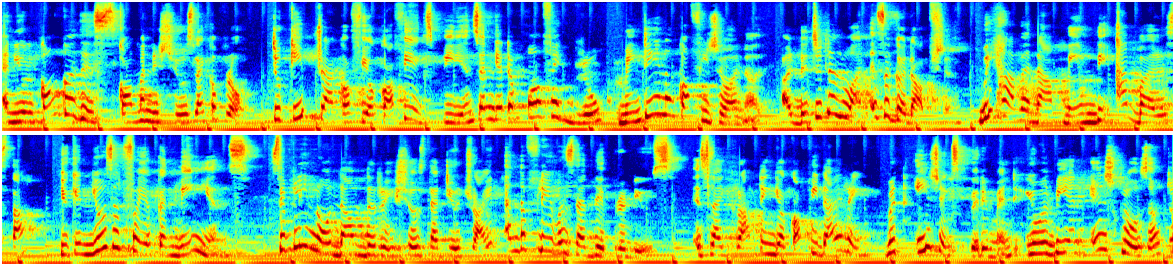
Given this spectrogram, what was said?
and you'll conquer these common issues like a pro. To keep track of your coffee experience and get a perfect brew, maintain a coffee journal. A digital one is a good option. We have an app named the App Barista. You can use it for your convenience. Simply note down the ratios that you tried and the flavors that they produce. It's like crafting your coffee diary. With each experiment, you will be an inch closer to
